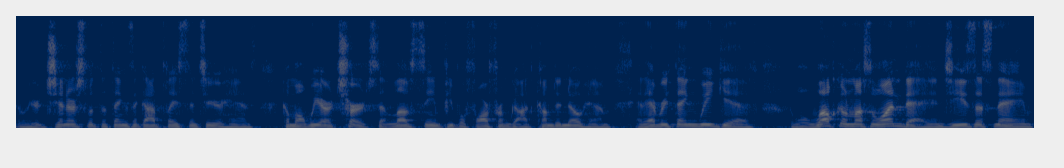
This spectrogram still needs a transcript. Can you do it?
and we are generous with the things that God placed into your hands. Come on, we are a church that loves seeing people far from God come to know Him, and everything we give will welcome us one day in Jesus' name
